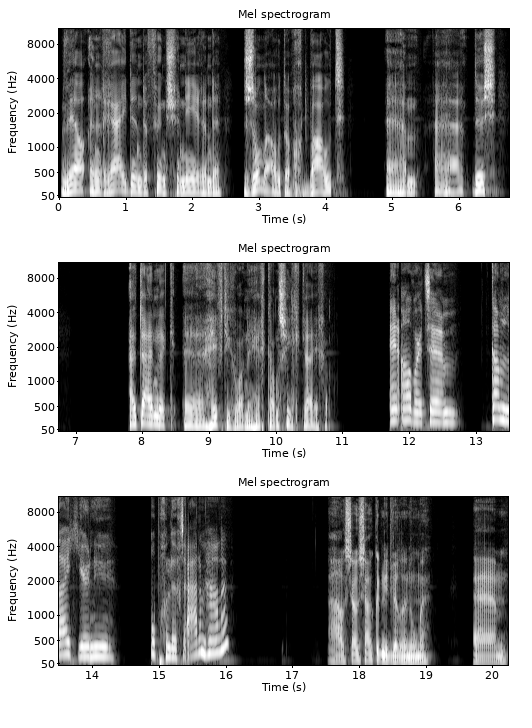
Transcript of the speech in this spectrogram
wel een rijdende, functionerende zonneauto gebouwd. Ehm, eh, dus uiteindelijk eh, heeft hij gewoon een herkansing gekregen. En Albert, um, kan Lightyear nu opgelucht ademhalen? Nou, zo zou ik het niet willen noemen. Um,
